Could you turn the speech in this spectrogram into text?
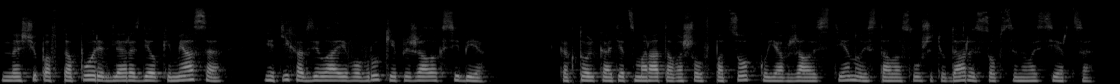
Нащупав топорик для разделки мяса, я тихо взяла его в руки и прижала к себе. Как только отец Марата вошел в подсобку, я вжалась в стену и стала слушать удары собственного сердца.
